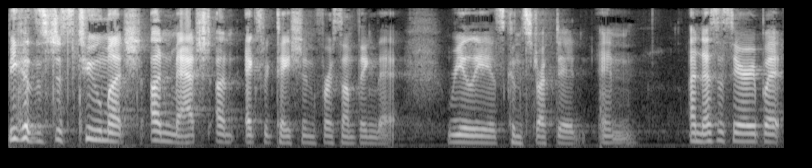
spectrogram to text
because it's just too much unmatched un- expectation for something that really is constructed and unnecessary. But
